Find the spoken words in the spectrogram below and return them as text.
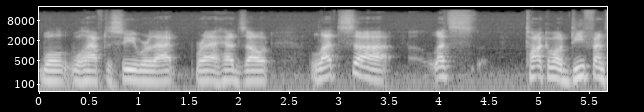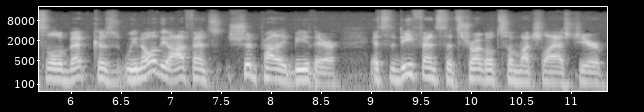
we'll we'll have to see where that where that heads out. Let's uh, let's talk about defense a little bit because we know the offense should probably be there. It's the defense that struggled so much last year.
